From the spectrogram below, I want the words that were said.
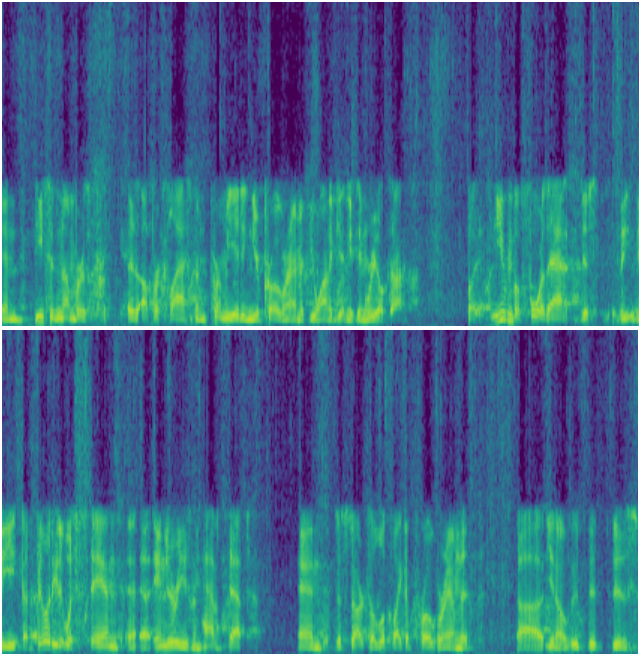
in decent numbers as upperclassmen permeating your program if you want to get anything real done. But even before that, just the, the ability to withstand uh, uh injuries and have depth and to start to look like a program that, uh, you know, is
